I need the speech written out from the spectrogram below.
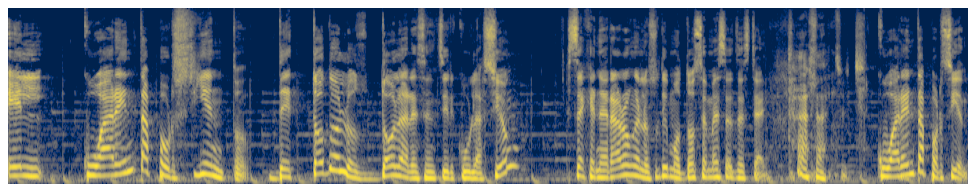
El 40% de todos los dólares en circulación se generaron en los últimos 12 meses de este año. La chucha. 40%.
